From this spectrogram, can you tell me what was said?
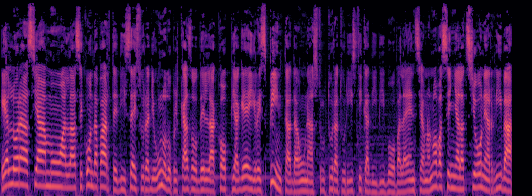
E allora siamo alla seconda parte di 6 su Radio 1 dopo il caso della coppia gay respinta da una struttura turistica di Vibo Valencia. Una nuova segnalazione arriva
